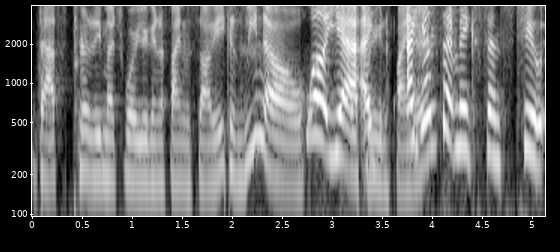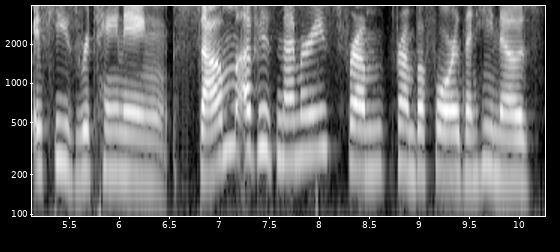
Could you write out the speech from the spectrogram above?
that's pretty much where you're going to find Usagi because we know. Well, yeah, That's where I, you're gonna find I guess that makes sense too. If he's retaining some of his memories from from before, then he knows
